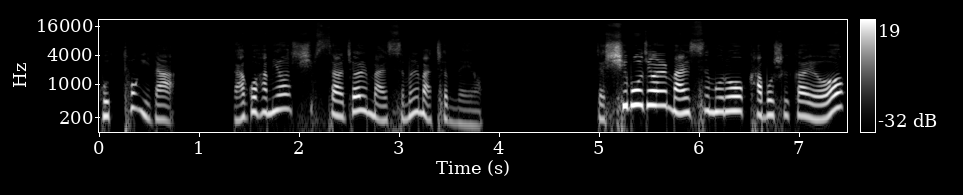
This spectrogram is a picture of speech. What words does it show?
고통이다. 라고 하며 14절 말씀을 마쳤네요. 자, 15절 말씀으로 가보실까요?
